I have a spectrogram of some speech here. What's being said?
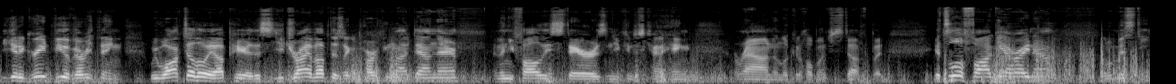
you get a great view of everything. We walked all the way up here. This you drive up, there's like a parking lot down there, and then you follow these stairs and you can just kind of hang around and look at a whole bunch of stuff. But it's a little foggy out right now, a little misty.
